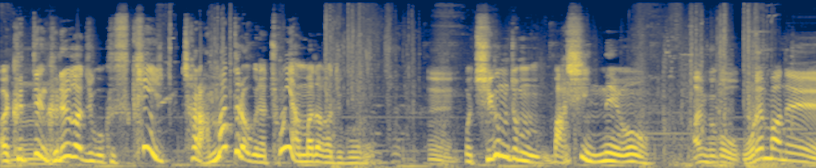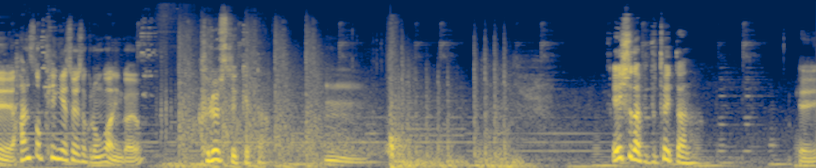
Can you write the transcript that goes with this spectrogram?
아 그땐 음. 그래가지고 그 스킨이 잘 안 맞더라고 그냥 총이 안 맞아가지고 예. 어, 지금 좀 맛이 있네요. 아니 그거 오랜만에 한 서핑에서 해서 그런 거 아닌가요? 그럴 수도 있겠다. 음. 에이쇼 앞에 붙어 있다 하나. 오케이.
